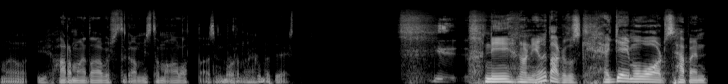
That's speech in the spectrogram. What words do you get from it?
Mä en ole harmaita aavistustakaan, mistä mä aloittaisin. Kombat 19. Niin, no niin oli tarkoituskin. Game Awards happened.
